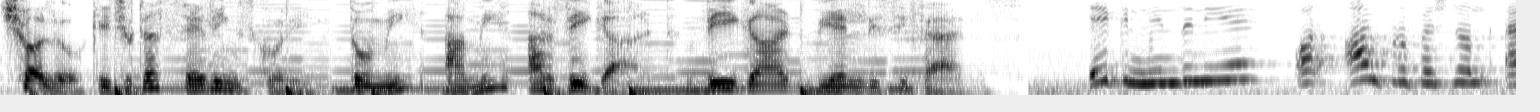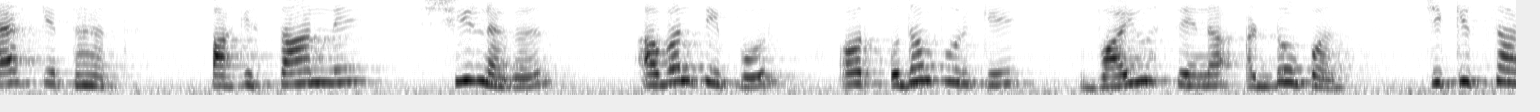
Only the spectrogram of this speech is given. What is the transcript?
চলো কিছুটা সেভিংস করি তুমি আমি আর V Guard V Guard BLDC fans एक निंदनीय और अनप्रोफेशनल एक्ट के तहत पाकिस्तान ने श्रीनगर अवंतीपुर और उधमपुर के वायुसेना अड्डों पर चिकित्सा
